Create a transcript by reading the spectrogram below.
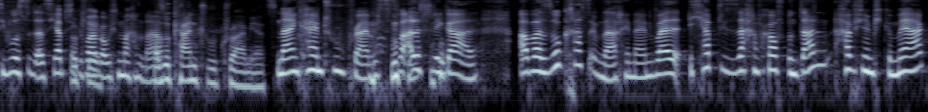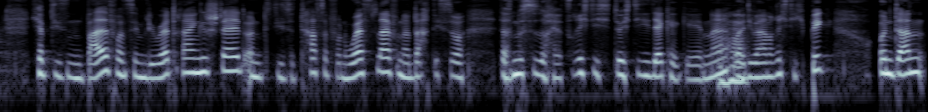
Sie wusste das. Ich habe sie Okay. gefragt, ob ich es machen darf. Also kein True Crime jetzt. Nein, kein True Crime. Es war alles legal. Aber so krass im Nachhinein, weil ich habe diese Sachen verkauft und dann habe ich nämlich gemerkt, ich habe diesen Ball von Simply Red reingestellt und diese Tasse von Westlife und dann dachte ich so, das müsste doch jetzt richtig durch die Decke gehen, ne? Weil die waren richtig big. Und dann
